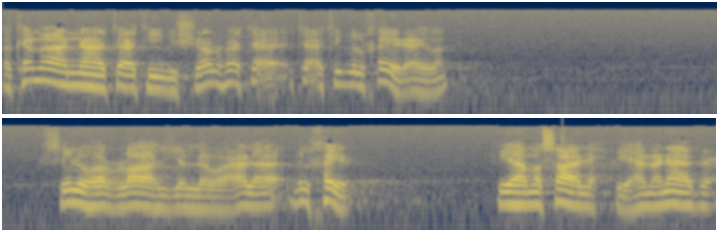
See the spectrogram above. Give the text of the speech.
فكما أنها تأتي بالشر فتاتي بالخير أيضا. يرسلها الله جل وعلا بالخير. فيها مصالح فيها منافع.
